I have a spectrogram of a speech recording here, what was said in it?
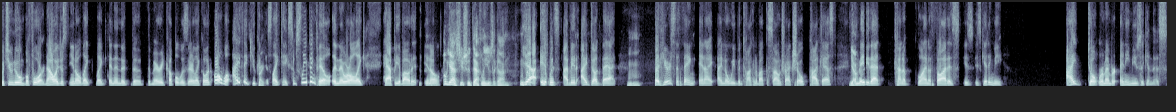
but you knew him before. Now I just, you know, like, like, and then the the the married couple was there, like, going, "Oh, well, I think you could just like take some sleeping pill," and they were all like happy about it, you know. Oh yes, you should definitely use a gun. yeah, it was. I mean, I dug that. Mhm. But here's the thing, and I I know we've been talking about the soundtrack show podcast, Yeah. and maybe that kind of line of thought is is is getting me. I don't remember any music in this.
